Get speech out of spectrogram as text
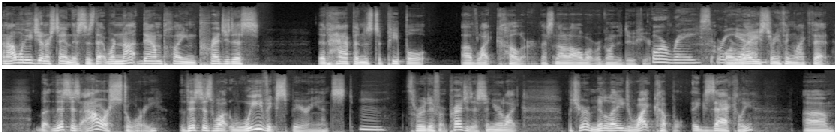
and I want you to understand this is that we're not downplaying prejudice that happens to people of like color. That's not at all what we're going to do here Or race or, or yeah. race or anything like that. But this is our story. This is what we've experienced through different prejudice. And you're like, but you're a middle aged white couple. Exactly. Um,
